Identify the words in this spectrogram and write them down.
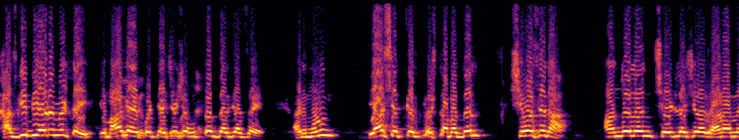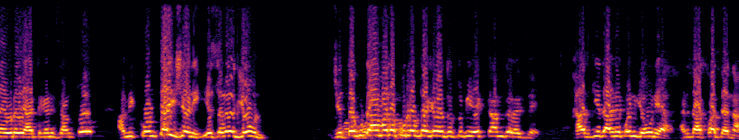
खासगी बियाणं मिळतंय हे महाग आहे पण त्याच्यापेक्षा उत्तम दर्जाचं आहे. आणि म्हणून या शेतकरी प्रश्नाबद्दल शिवसेना आंदोलन छेडल्याशिवाय राहणार नाही एवढं या ठिकाणी सांगतो. आम्ही कोणत्याही क्षणी हे सगळं घेऊन जिथं कुठं आम्हाला पुरवठा केला तर तुम्ही एक काम करायचंय. खासगी दाणे पण घेऊन या आणि दाखवा त्यांना.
